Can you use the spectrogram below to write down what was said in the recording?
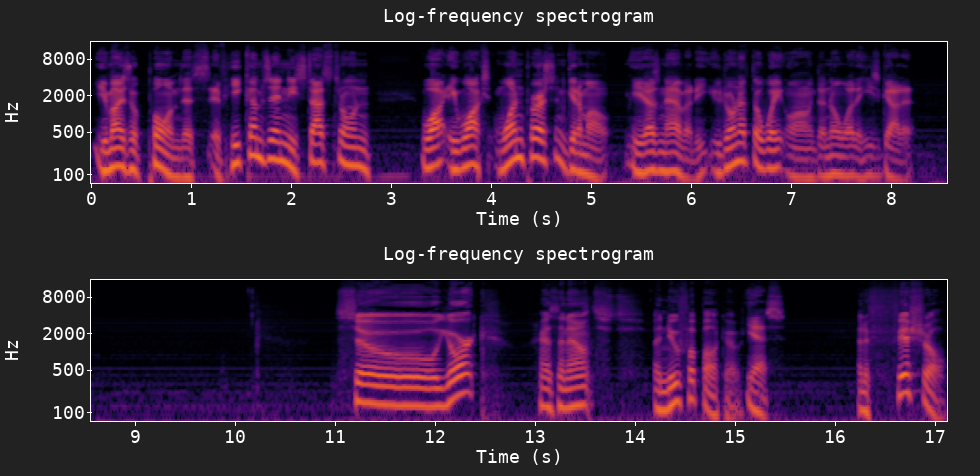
you might as well pull him. This if he comes in, and he starts throwing. Walk, he walks one person, get him out. He doesn't have it. He, you don't have to wait long to know whether he's got it. So York has announced a new football coach. Yes. An official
